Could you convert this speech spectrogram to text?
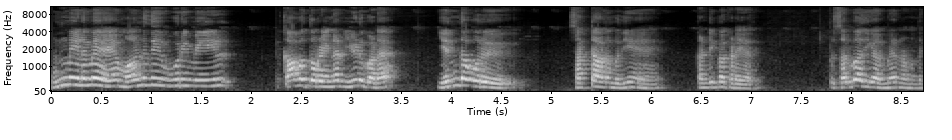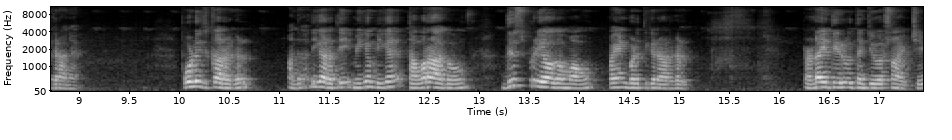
உண்மையிலுமே மனித உரிமையில் காவல்துறையினர் ஈடுபட எந்த ஒரு சட்ட அனுமதியும் கண்டிப்பாக கிடையாது. இப்போ சர்வாதிகாரம் மேல் நடந்துக்கிறாங்க. போலீஸ்காரர்கள் அந்த அதிகாரத்தை மிக மிக தவறாகவும் துஷ்பிரயோகமாகவும் பயன்படுத்துகிறார்கள். ரெண்டாயிரத்தி இருபத்தஞ்சி வருஷம் ஆயிடுச்சு.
